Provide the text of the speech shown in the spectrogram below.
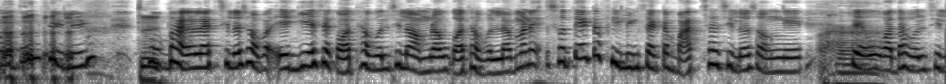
নতুন ফিলিংস। খুব ভালো লাগছিল সবাই এগিয়ে এসে কথা বলছিল আমরাও কথা বললাম। মানে সত্যি একটা ফিলিংস একটা বাচ্চা ছিল সঙ্গে হ্যাঁ। সেও কথা বলছিল।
